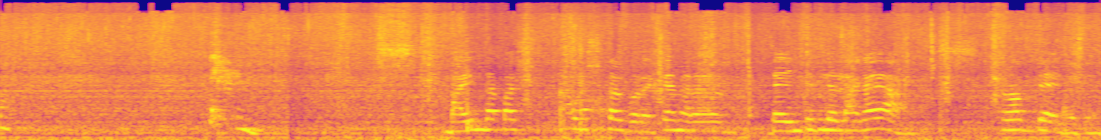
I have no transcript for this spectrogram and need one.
না বাইন্দা পাশ পরিষ্কার করে, ক্যামেরা ডাইনিং টেবিলে লাগায়া সব দেয় দেখেন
